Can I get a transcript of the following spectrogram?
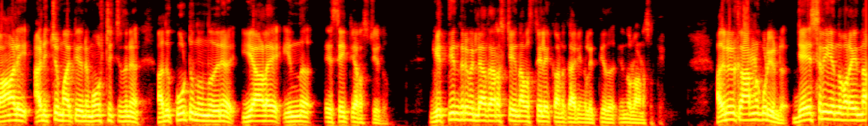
പാളി അടിച്ചു മാറ്റിയതിന് മോഷ്ടിച്ചതിന് അത് കൂട്ടുനിന്നതിന് ഇയാളെ ഇന്ന് എസ് ഐ ടി അറസ്റ്റ് ചെയ്തു. ഗത്യന്തരമില്ലാതെ അറസ്റ്റ് ചെയ്യുന്ന അവസ്ഥയിലേക്കാണ് കാര്യങ്ങൾ എത്തിയത് എന്നുള്ളതാണ് സത്യം. അതിനൊരു കാരണം കൂടിയുണ്ട്. ജയശ്രീ എന്ന് പറയുന്ന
